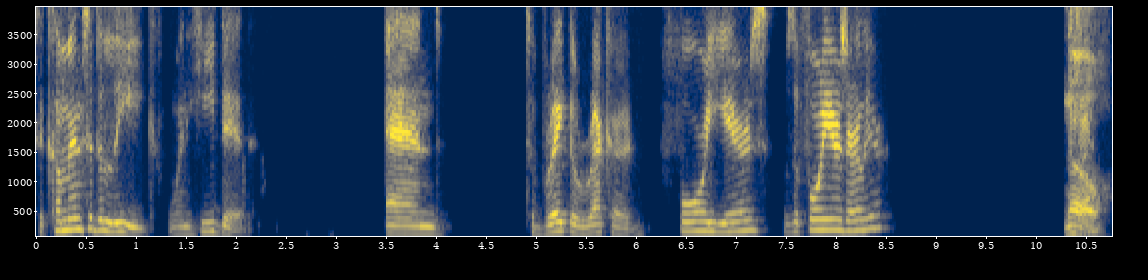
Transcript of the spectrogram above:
to come into the league when he did and to break the record four years was it four years earlier? No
